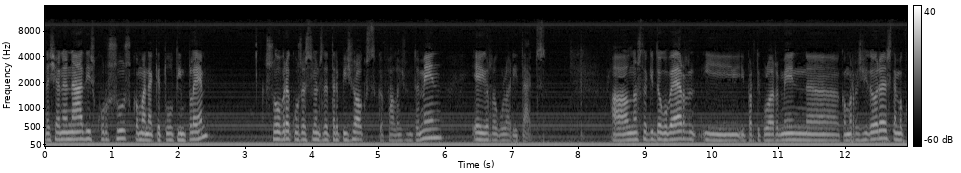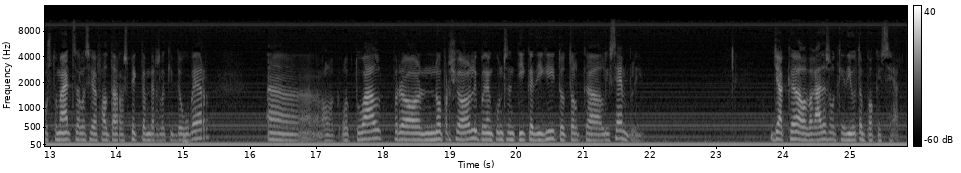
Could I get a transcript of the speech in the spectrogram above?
deixant anar discursos, com en aquest últim ple, sobre acusacions de trepijocs que fa l'Ajuntament i irregularitats. El nostre equip de govern i, i particularment eh, com a regidora estem acostumats a la seva falta de respecte envers l'equip de govern eh, l'actual, però no per això li podem consentir que digui tot el que li sembli ja que a vegades el que diu tampoc és cert.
